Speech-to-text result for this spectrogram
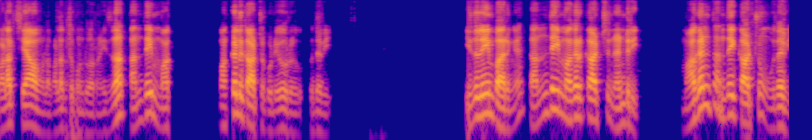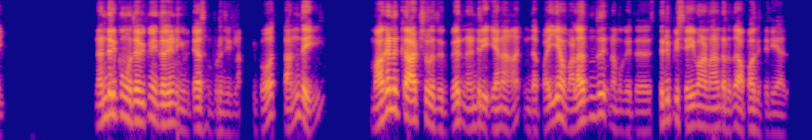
வளர்ச்சியா அவங்கள வளர்த்து கொண்டு வரணும். இதுதான் தந்தை மக் மக்களுக்கு ஆற்றக்கூடிய ஒரு உதவி. இதுலயும் பாருங்க, "தந்தை மகற்காற்று நன்றி, மகன் தந்தை காற்றும் உதவி." நன்றிக்கும், உதவிக்கும் இதுலயும் நீங்க வித்தியாசம் புரிஞ்சுக்கலாம். இப்போ தந்தை மகனுக்கு ஆற்றுவதற்கு பேர் நன்றி. ஏன்னா, இந்த பையன் வளர்ந்து நமக்கு திருப்பி செய்வானான்றது அப்பாவுக்கு தெரியாது.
